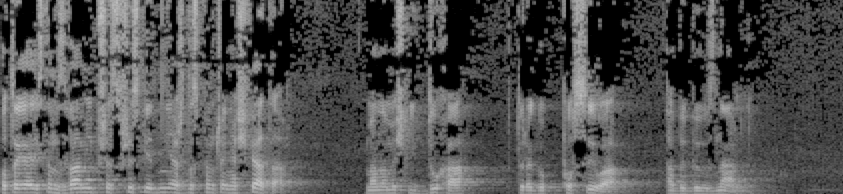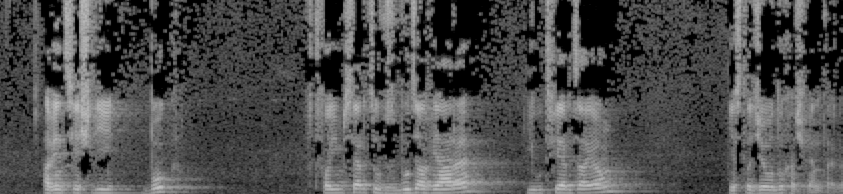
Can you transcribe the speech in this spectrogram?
Oto ja jestem z wami przez wszystkie dni aż do skończenia świata, ma na myśli Ducha, którego posyła, aby był z nami. A więc jeśli Bóg w Twoim sercu wzbudza wiarę i utwierdza ją, jest to dzieło Ducha Świętego.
